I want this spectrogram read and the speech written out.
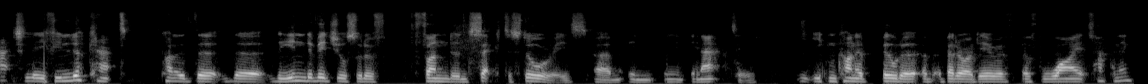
actually, if you look at kind of the the the individual sort of fund and sector stories um, in, in, in active, you can kind of build a, a better idea of, of why it's happening.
